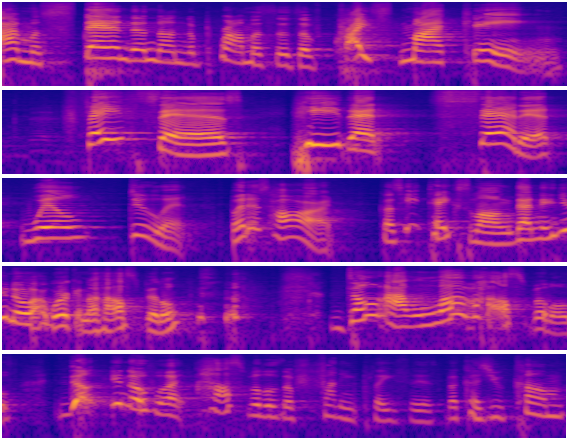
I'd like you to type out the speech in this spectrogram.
I'm a standing on the promises of Christ my King. Faith says, He that said it will do it. But it's hard because he takes long, doesn't he? You know, I work in a hospital. Don't I love hospitals? Don't, you know what? Hospitals are funny places because you come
